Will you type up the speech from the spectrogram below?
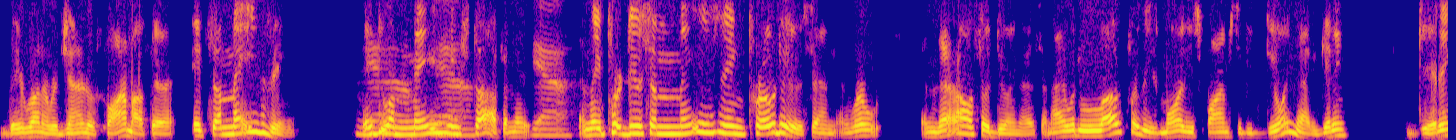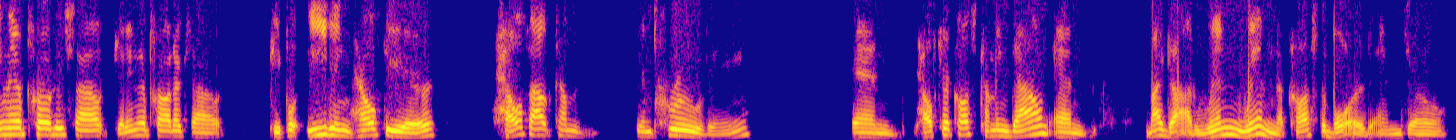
they run a regenerative farm out there. It's amazing. They do amazing yeah, stuff, and they Yeah. and they produce amazing produce and, and we're and they're also doing this and i would love for these more of these farms to be doing that and getting getting their produce out getting their products out people eating healthier health outcomes improving and healthcare costs coming down and my god win win across the board and so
